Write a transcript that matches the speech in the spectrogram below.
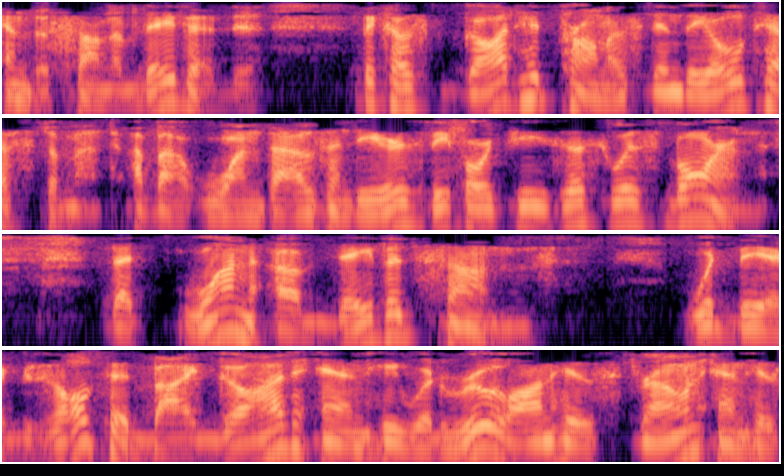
and the son of David because God had promised in the Old Testament about 1,000 years before Jesus was born that one of David's sons would be exalted by God and he would rule on his throne and his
